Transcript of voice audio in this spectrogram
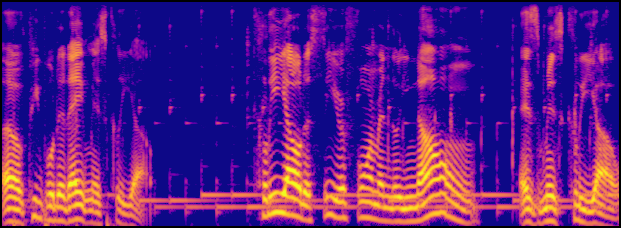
of people that ain't Miss Cleo. Cleo the seer, formerly known as Miss Cleo,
